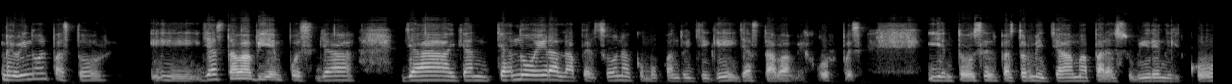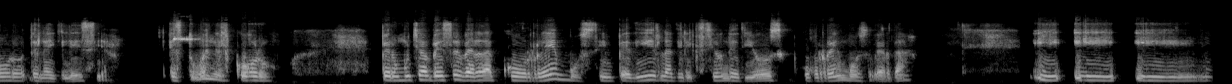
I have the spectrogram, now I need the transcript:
me vino el pastor y ya estaba bien, pues ya, ya, ya, ya no era la persona como cuando llegué, ya estaba mejor, pues. Y entonces el pastor me llama para subir en el coro de la iglesia. Estuve en el coro pero muchas veces, ¿verdad? Corremos sin pedir la dirección de Dios, corremos, ¿verdad? Y, y, y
